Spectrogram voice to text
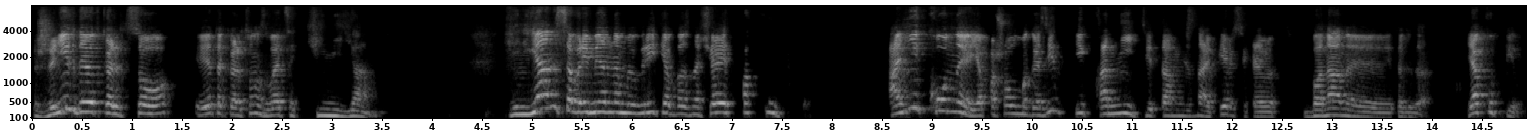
Жених дает кольцо, и это кольцо называется киньян. Киньян в современном иврите обозначает покупку. Не коне. Я пошел в магазин и каните, там, не знаю, персика, бананы и так далее. Я купил.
